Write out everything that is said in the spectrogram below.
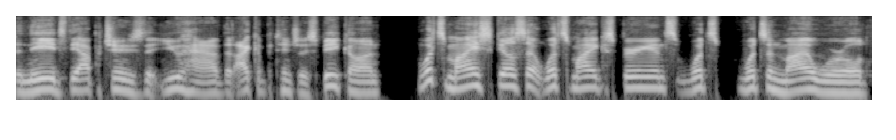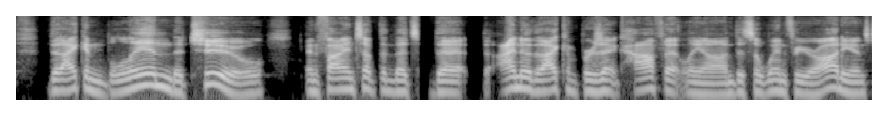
the needs, the opportunities that you have that I could potentially speak on? What's my skill set what's my experience what's what's in my world that i can blend the two and find something that's that i know that i can present confidently on that's a win for your audience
